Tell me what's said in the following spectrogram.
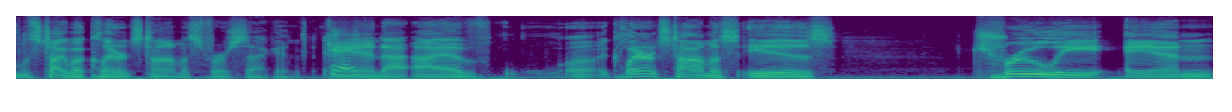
let's talk about Clarence Thomas for a second. Okay. And I, I have uh, Clarence Thomas is truly an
